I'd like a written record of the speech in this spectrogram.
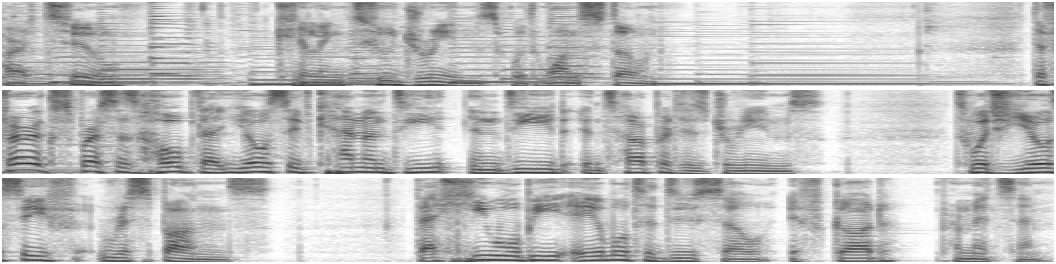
Part two killing two dreams with one stone. The Pharaoh expresses hope that Yosef can indeed, indeed interpret his dreams, to which Yosef responds that he will be able to do so if God permits him.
